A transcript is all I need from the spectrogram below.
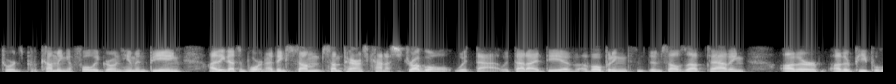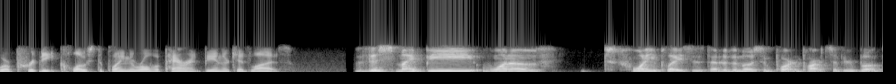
towards becoming a fully grown human being. I think that's important. I think some some parents kind of struggle with that, with that idea of, of opening themselves up to having other other people who are pretty close to playing the role of a parent be in their kids' lives. This might be one of 20 places that are the most important parts of your book.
